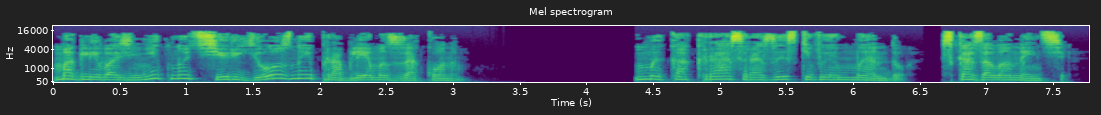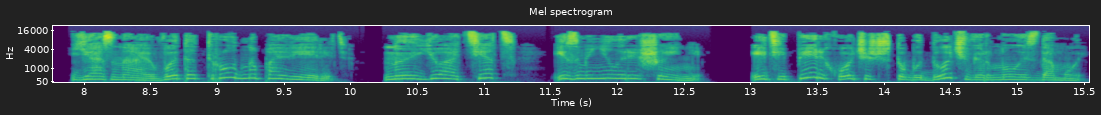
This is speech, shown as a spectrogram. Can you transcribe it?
могли возникнуть серьезные проблемы с законом. «Мы как раз разыскиваем Мэнду», — сказала Нэнси. «Я знаю, в это трудно поверить, но ее отец изменил решение и теперь хочет, чтобы дочь вернулась домой.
